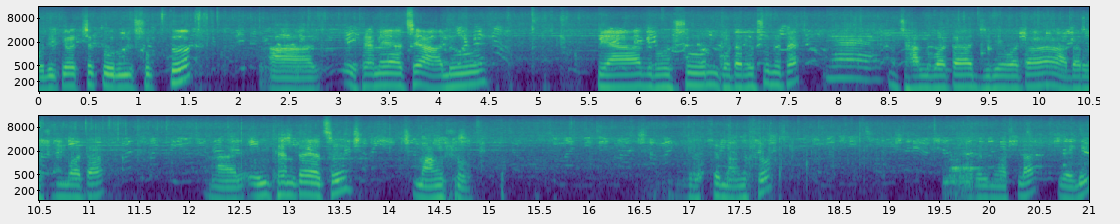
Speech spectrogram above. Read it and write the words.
ওদিকে হচ্ছে তরুল শুক্তো। আর এখানে আছে আলু পেঁয়াজ রসুন গোটা রসুন এটা। হ্যাঁ। ঝাল বাটা জিরে বাটা আদা রসুন বাটা। আর এইখানটায় আছে মাংস। হচ্ছে মাংস। আর এই মশলা রেডি।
